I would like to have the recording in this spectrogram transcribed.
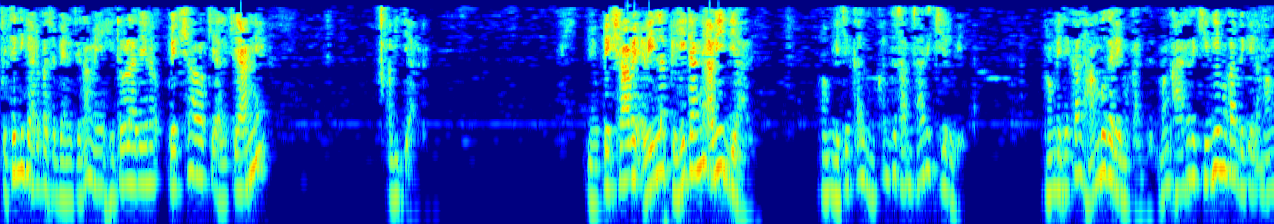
එතෙන්දි ගියාට පස්සේ වෙන තියෙනවා මේ හිතවලා තියෙන උපේක්ෂාව කියලා කියන්නේ අවිද්‍යාව. මේ උපේක්ෂාවේ ඇවිල්ලා පිළිටන්නේ අවිද්‍යාවයි. මම මෙතෙක්කල් මොකද්ද සංසාරේ කෙරුවේ? මම මේ දෙකල් හම්බ කරේ මොකද්ද? මම කාටද කිව්වේ මොකද්ද කියලා මම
